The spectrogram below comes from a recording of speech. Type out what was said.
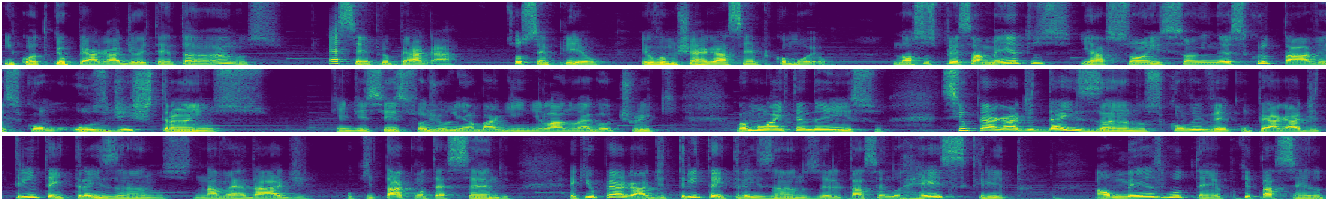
Enquanto que o PH de 80 anos é sempre o PH. Sou sempre eu. Eu vou me enxergar sempre como eu. Nossos pensamentos e ações são inescrutáveis como os de estranhos. Quem disse isso foi Julian Baghini lá no Ego Trick. Vamos lá entender isso. Se o PH de 10 anos conviver com o PH de 33 anos, na verdade, o que está acontecendo é que o pH de 33 anos ele está sendo reescrito ao mesmo tempo que está sendo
